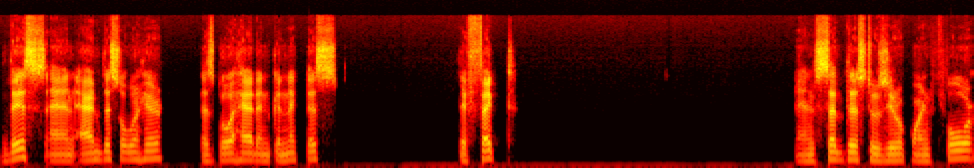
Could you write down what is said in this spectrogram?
this and add this over here. Let's go ahead and connect this effect and set this to 0.4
